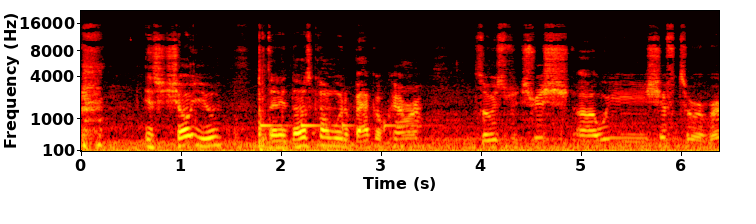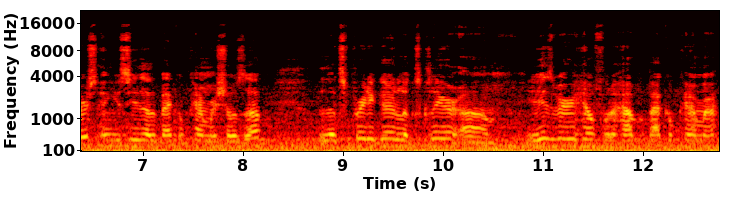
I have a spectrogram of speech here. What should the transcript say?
is show you that it does come with a backup camera. So we uh, we shift to reverse and you see that the backup camera shows up. It looks pretty good, looks clear. Um, it is very helpful to have a backup camera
